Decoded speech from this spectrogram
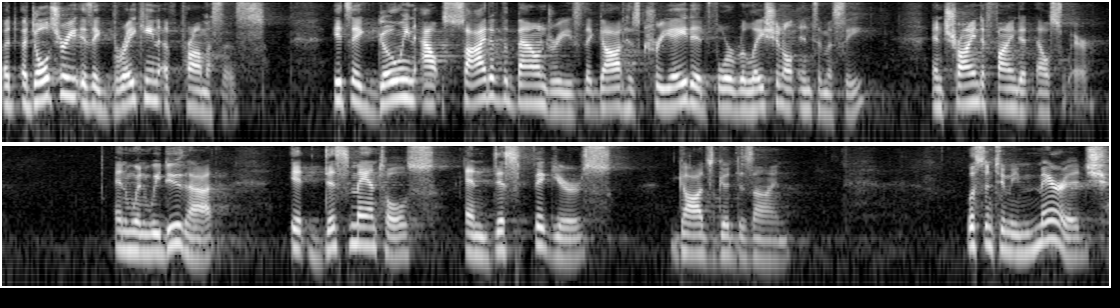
Ad- adultery is a breaking of promises. It's a going outside of the boundaries that God has created for relational intimacy and trying to find it elsewhere. And when we do that, it dismantles and disfigures God's good design. Listen to me marriage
